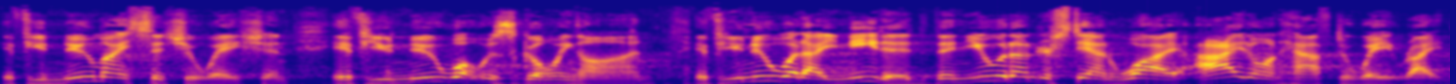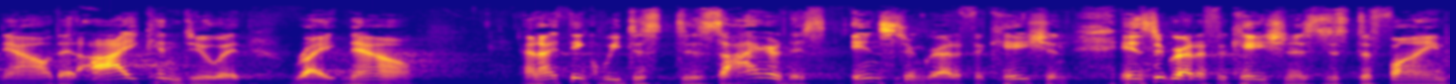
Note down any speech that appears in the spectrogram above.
if you knew my situation, if you knew what was going on, if you knew what I needed, then you would understand why I don't have to wait right now, that I can do it right now. And I think we just desire this instant gratification. Instant gratification is just defined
